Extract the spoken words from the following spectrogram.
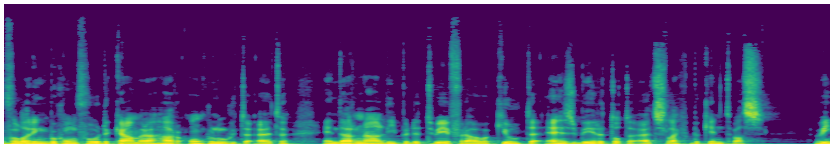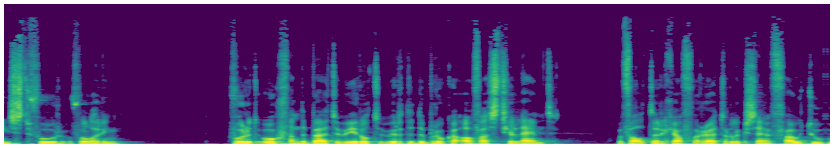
Vollering begon voor de camera haar ongenoegen te uiten en daarna liepen de twee vrouwen kiel te ijsberen tot de uitslag bekend was. Winst voor Vollering. Voor het oog van de buitenwereld werden de brokken alvast gelijmd. Valter gaf ruiterlijk zijn fout toe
